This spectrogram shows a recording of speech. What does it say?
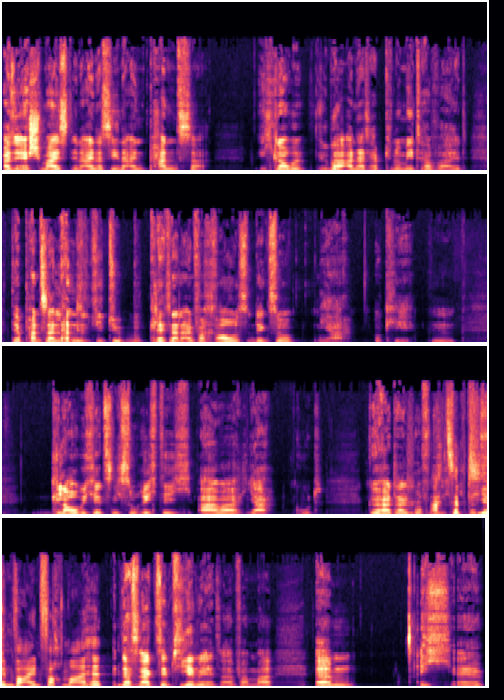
Also er schmeißt in einer Szene einen Panzer. Ich glaube, über anderthalb Kilometer weit. Der Panzer landet, die Typen klettern einfach raus und denkst so, ja, okay. Hm. Glaube ich jetzt nicht so richtig, aber ja, gut. Gehört halt offensichtlich. Akzeptieren wir einfach mal. Das akzeptieren wir jetzt einfach mal. Ähm, ich äh,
